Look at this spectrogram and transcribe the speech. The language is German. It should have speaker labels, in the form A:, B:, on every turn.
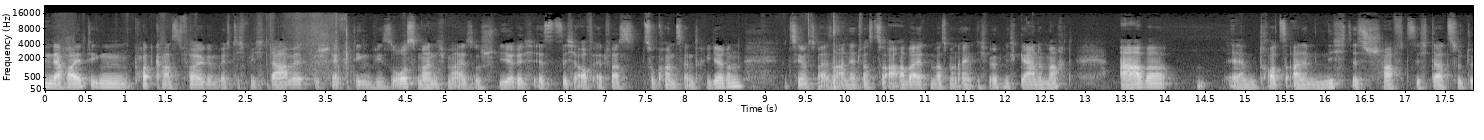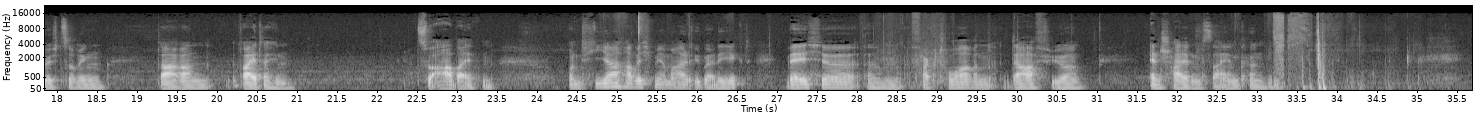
A: In der heutigen Podcast-Folge möchte ich mich damit beschäftigen, wieso es manchmal so schwierig ist, sich auf etwas zu konzentrieren, beziehungsweise an etwas zu arbeiten, was man eigentlich wirklich gerne macht, aber ähm, trotz allem nicht es schafft, sich dazu durchzuringen, daran weiterhin zu arbeiten. Und hier habe ich mir mal überlegt, welche ähm, Faktoren dafür entscheidend sein könnten.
